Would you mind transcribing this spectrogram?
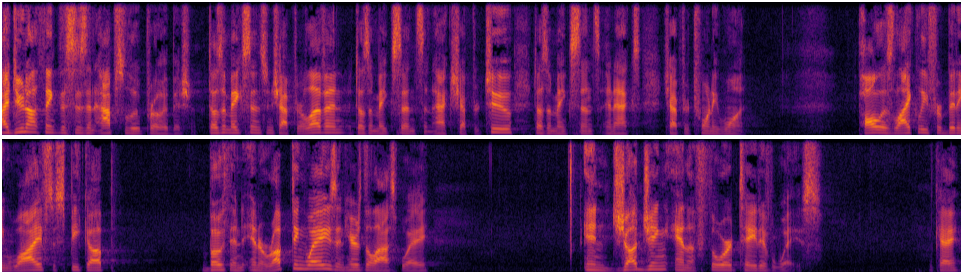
I do not think this is an absolute prohibition. It doesn't make sense in chapter 11. It doesn't make sense in Acts chapter 2. It doesn't make sense in Acts chapter 21. Paul is likely forbidding wives to speak up both in interrupting ways, and here's the last way in judging and authoritative ways. Okay?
